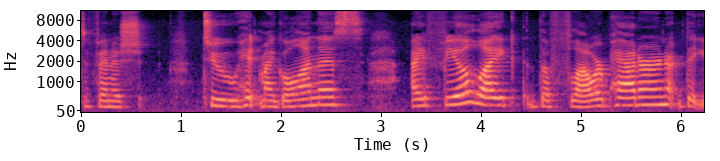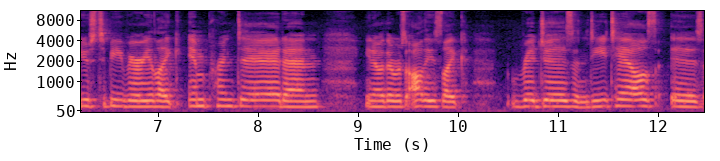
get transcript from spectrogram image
to finish, to hit my goal on this. I feel like the flower pattern that used to be very like imprinted and you know, there was all these like ridges and details is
